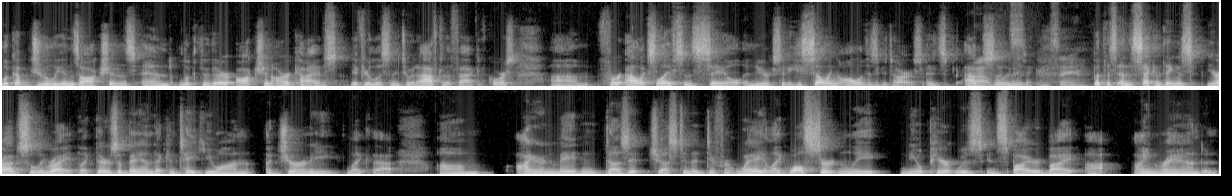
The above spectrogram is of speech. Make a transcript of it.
look up Julien's Auctions and look through their auction archives, if you're listening to it after the fact, of course, um, for Alex Lifeson's sale in New York City. He's selling all of his guitars. It's absolutely that's amazing. insane. But this, and the second thing is, you're absolutely right. Like, there's a band that can take you on a journey like that. Um, Iron Maiden does it just in a different way. Like, while certainly Neil Peart was inspired by uh, Ayn Rand and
